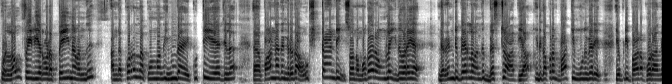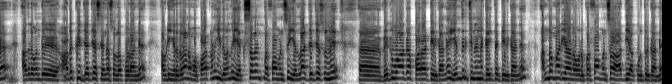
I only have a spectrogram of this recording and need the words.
ஒரு லவ் ஃபெயிலியரோட பெயினை வந்து அந்த குரல்ல கொண்டு வந்து இந்த குட்டி ஏஜில் பாடினதுங்கிறது அவுட்ஸ்டாண்டிங் ஸோ அந்த முதல் ரவுண்டில் இதுவரைய இந்த ரெண்டு பேர்ல வந்து பெஸ்ட் ஆத்தியா? இதுக்கப்புறம் பாக்கி மூணு பேர் எப்படி பாட போறாங்க? அதுல வந்து அதுக்கு ஜட்ஜஸ் என்ன சொல்ல போறாங்க? அப்படிங்கறதெல்லாம் நம்ம பார்க்கணும். இது வந்து எக்ஸலண்ட் பர்ஃபார்மன்ஸ் எல்லா ஜட்ஜஸுமே வெகுவாக பாராட்டியிருக்காங்க. எந்திரிச்சு நின்று கைத்தட்டி இருக்காங்க அந்த மாதிரியான ஒரு பர்ஃபார்மன்ஸா ஆத்தியா கொடுத்துருக்காங்க.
